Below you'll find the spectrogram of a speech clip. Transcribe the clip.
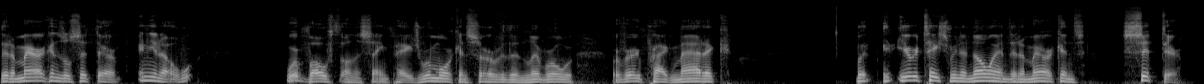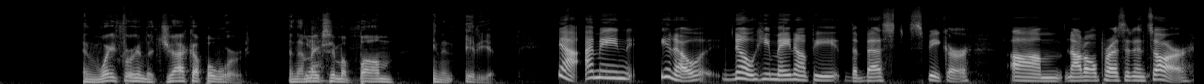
that Americans will sit there and you know we're, both on the same page. We're more conservative than liberal. We're, we're very pragmatic, but it irritates me to no end that Americans sit there and wait for him to jack up a word, and that Yeah. makes him a bum and an idiot. Yeah, I mean, you know, no, he may not be the best speaker. Um, not all presidents are.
